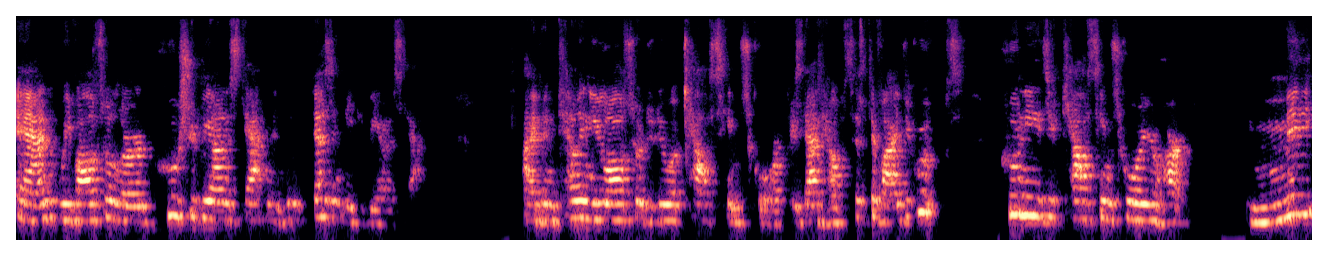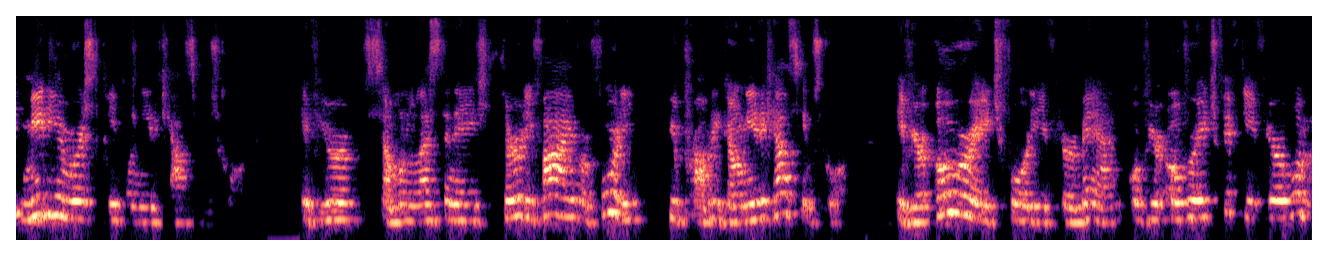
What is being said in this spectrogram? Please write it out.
And we've also learned who should be on a statin and who doesn't need to be on a statin. I've been telling you also to do a calcium score because that helps us divide the groups. Who needs a calcium score in your heart? medium risk people need a calcium score. If you're someone less than age 35 or 40, you probably don't need a calcium score. If you're over age 40, if you're a man, or if you're over age 50, if you're a woman,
